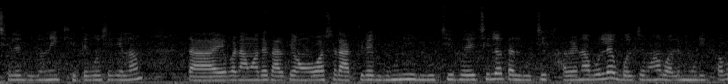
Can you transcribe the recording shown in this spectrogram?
ছেলে দুজনেই খেতে বসে গেলাম। তা এবার আমাদের কালকে অমাবস্যা রাত্রিরে ঘুগনি লুচি হয়েছিল, তা লুচি খাবে না বলে বলছে, মা, বলে মুড়ি খাব।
